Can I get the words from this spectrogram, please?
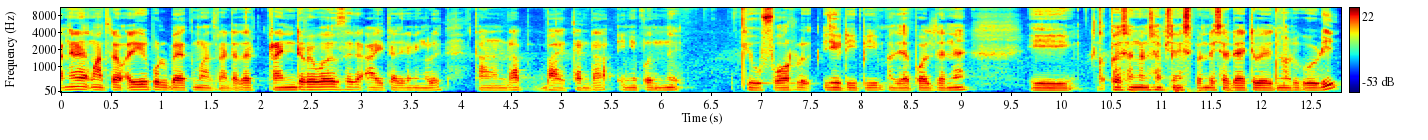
അങ്ങനെ മാത്രം അല്ലെങ്കിൽ പുൾ ബാക്ക് മാത്രമല്ല അത് ട്രെൻഡ് റിവേഴ്സ് ആയിട്ട് അതിനെ നിങ്ങൾ കാണണ്ട ഭയക്കണ്ട. ഇനിയിപ്പോൾ ഇന്ന് ക്യൂ ഫോറിൽ ജി ഡി പിയും അതേപോലെ തന്നെ ഈ പേഴ്സൺ കൺസംഷൻ എക്സ്പെൻഡിച്ചർ ഡേറ്റ് വരുന്നതോടുകൂടി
